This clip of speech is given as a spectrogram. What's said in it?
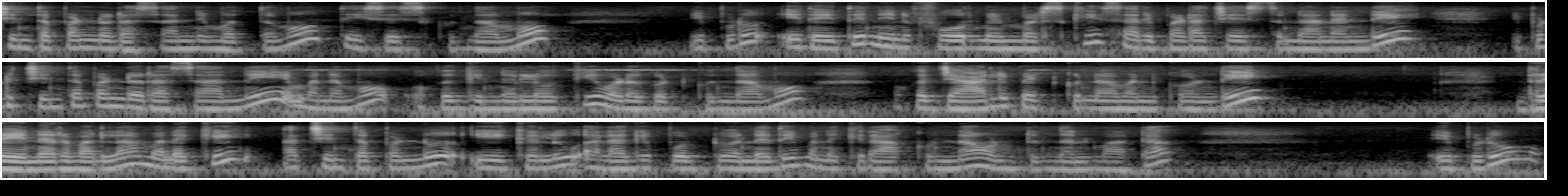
చింతపండు రసాన్ని మొత్తము తీసేసుకుందాము. ఇప్పుడు ఇదైతే నేను ఫోర్ మెంబర్స్కి సరిపడా చేస్తున్నానండి. ఇప్పుడు చింతపండు రసాన్ని మనము ఒక గిన్నెలోకి వడగొట్టుకుందాము. ఒక జాలి పెట్టుకున్నామనుకోండి డ్రైనర్ వల్ల మనకి ఆ చింతపండు ఈకలు అలాగే పొట్టు అనేది మనకి రాకుండా ఉంటుందన్నమాట. ఇప్పుడు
